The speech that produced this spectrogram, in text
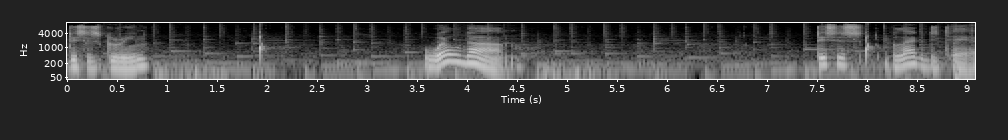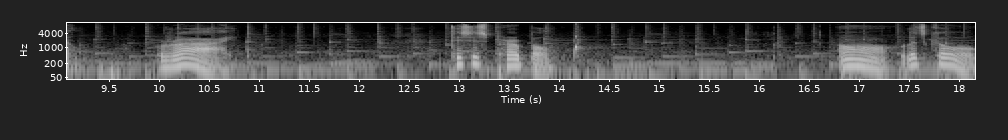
This is green. Well done. This is black detail. Right. This is purple. Oh, let's go.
